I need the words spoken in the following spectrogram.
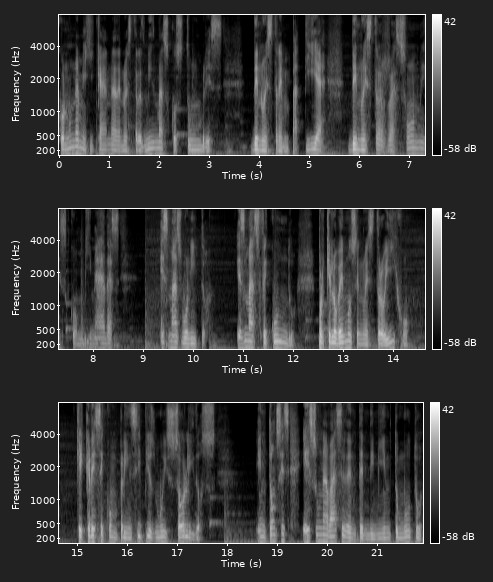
con una mexicana de nuestras mismas costumbres, de nuestra empatía, de nuestras razones combinadas, es más bonito, es más fecundo, porque lo vemos en nuestro hijo, que crece con principios muy sólidos. Entonces es una base de entendimiento mutuo.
